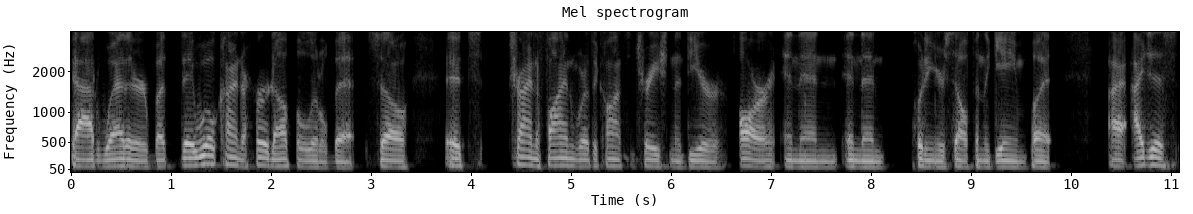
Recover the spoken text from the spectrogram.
bad weather, but they will kind of hurt up a little bit. So it's trying to find where the concentration of deer are and then and then putting yourself in the game. But I, I just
